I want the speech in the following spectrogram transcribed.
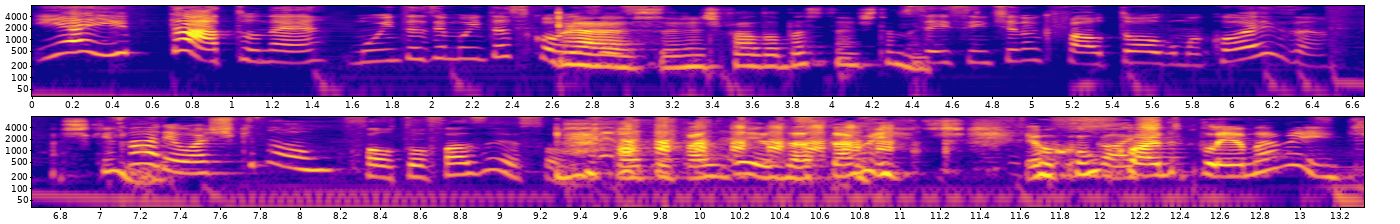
E aí, tato, né? Muitas e muitas É, coisas. isso a gente falou bastante também. Vocês sentiram que faltou alguma coisa? Acho que não. Cara, eu acho que não. Faltou fazer só. Falta fazer, exatamente. Eu concordo plenamente.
